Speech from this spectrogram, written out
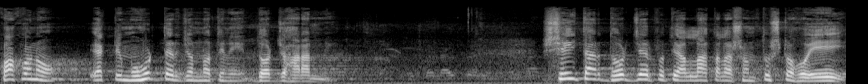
কখনো একটি মুহূর্তের জন্য তিনি ধৈর্য হারাননি। সেই তার ধৈর্যের প্রতি আল্লাহ তালা সন্তুষ্ট হয়েই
